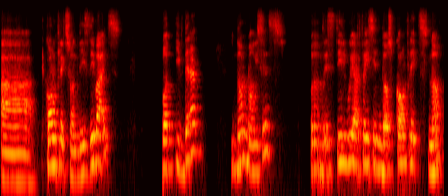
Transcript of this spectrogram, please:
uh, conflicts on this device. But if there are no noises, but still we are facing those conflicts, no?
